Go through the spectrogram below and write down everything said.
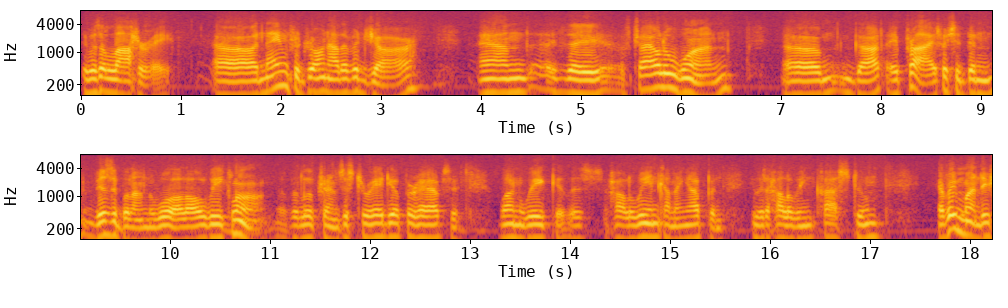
there was a lottery. Uh, names were drawn out of a jar, and the child who won um, got a prize which had been visible on the wall all week long. A little transistor radio, perhaps. One week it was Halloween coming up, and it was a Halloween costume. Every Monday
